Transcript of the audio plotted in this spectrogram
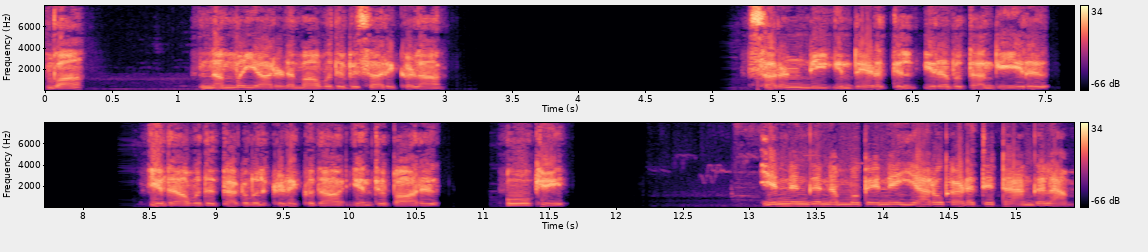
வா நம்ம யாரிடமாவது விசாரிக்கலாம். சரண் நீ இந்த இடத்தில் இரவு தங்கியிரு. ஏதாவது தகவல் கிடைக்குதா என்று பாரு. ஓகே என்னங்க நம்ம பெண்ணை யாரோ கடத்திட்டாங்களாம்?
